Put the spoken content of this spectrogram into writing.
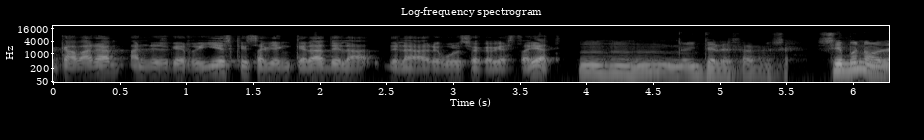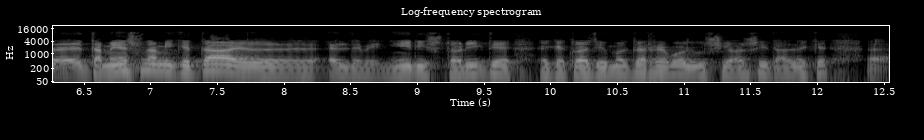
acabar amb, amb les guerrilles que s'havien quedat de la, de la revolució que havia estallat. Mm -hmm, interessant. Sí, bueno, eh, també és una miqueta el, el devenir històric de el que tu has dit moltes revolucions i tal, de que eh,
